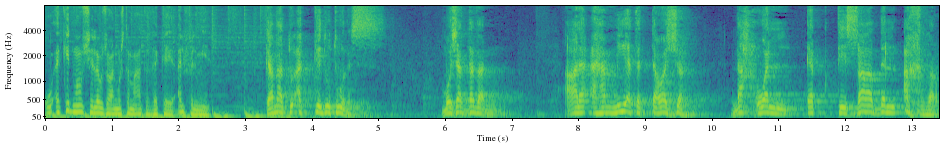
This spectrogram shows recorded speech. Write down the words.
وأكيد ماهوش يلوجوا على المجتمعات الذكية 1000% كما تؤكد تونس مجددا على أهمية التوجه نحو الاقتصاد الأخضر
